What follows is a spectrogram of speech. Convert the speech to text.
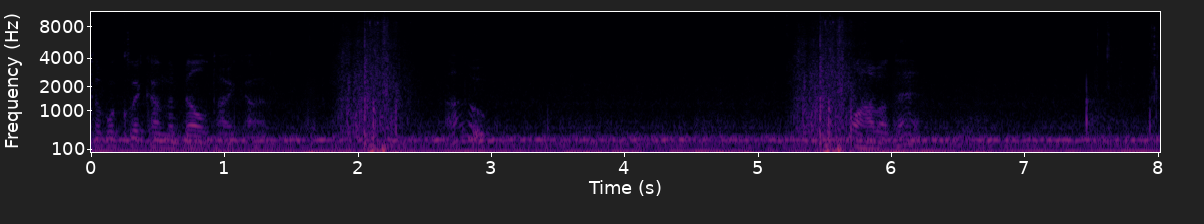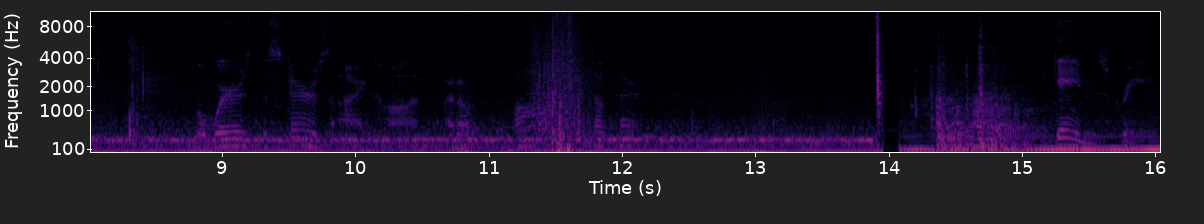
Double click on the belt icon. Oh. Well, how about that? But where's the stairs icon? I don't. Oh, it's up there. Game screen.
